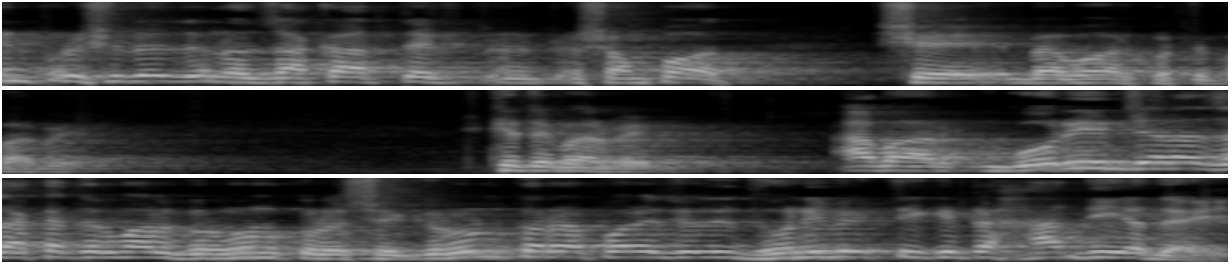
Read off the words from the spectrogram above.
ঋণ পরিশোধের জন্য জাকাতের সম্পদ সে ব্যবহার করতে পারবে, খেতে পারবে। আবার গরিব যারা জাকাতের মাল গ্রহণ করেছে, গ্রহণ করার পরে যদি ধনী ব্যক্তিকে এটা হাদিয়া দেয়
